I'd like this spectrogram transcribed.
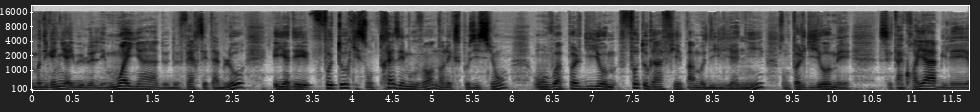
Modigliani a eu les moyens de, faire ces tableaux. Et il y a des photos qui sont très émouvantes dans l'exposition. On voit Paul Guillaume photographié par Modigliani. Donc, Paul Guillaume, c'est incroyable. Il est,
